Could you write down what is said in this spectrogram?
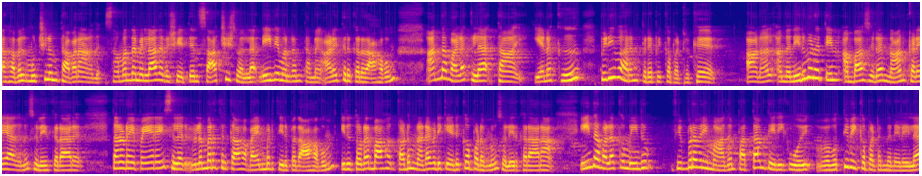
தகவல் முற்றிலும் தவறானது. சம்பந்தமில்லாத விஷயத்தில் சாட்சி சொல்ல நீதிமன்றம் தன்னை அழைத்திருக்கிறதாகவும் அந்த வழக்கில் தான் எனக்கு பிடிவாரன் பிறப்பிக்கப்பட்டிருக்கு. ஆனால் அந்த நிறுவனத்தின் அம்பாசிடர் நான் கிடையாதுன்னு சொல்லியிருக்கிறாரு. தன்னுடைய பெயரை சிலர் விளம்பரத்திற்காக பயன்படுத்தி இருப்பதாகவும் இது தொடர்பாக கடும் நடவடிக்கை எடுக்கப்படும்னு சொல்லியிருக்கிறாராம் இந்த வழக்கு மீண்டும் பிப்ரவரி மாதம் பத்தாம் தேதிக்கு ஒய் ஒத்தி வைக்கப்பட்டிருந்த நிலையில்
